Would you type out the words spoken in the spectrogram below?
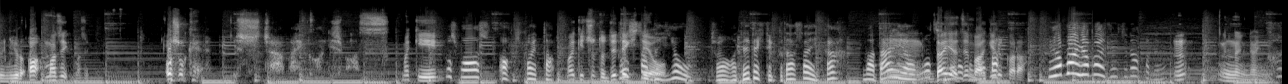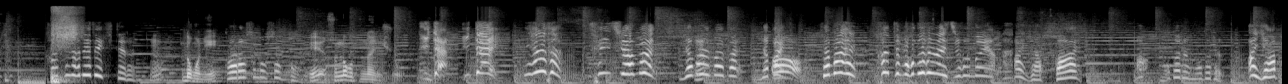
よにあ、まずい、まずい。よし、オッケーよし、じゃあマイクオンにします。マイキー、もしもし。あ、聞こえた。マイキーちょっと出てきてよ。どうしたんだよ。ちょ、出てきてくださいか。まあ、ダイヤを持つうんダイヤ全部開けるから。やばいやばい、全然なんかね。なになにん？カニカニが出てきてる。どこに？ガラスの外。え、そんなことないでしょ。痛い痛い。やだ選手やばい。やばいやばいやばいやばい。あやばい。帰って戻れない自分の家あ、やばい。あ、戻る戻る。あ、やば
